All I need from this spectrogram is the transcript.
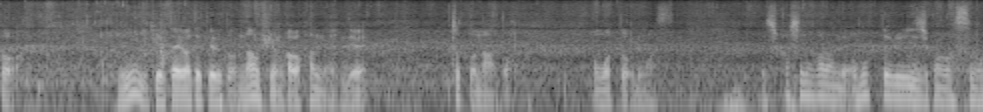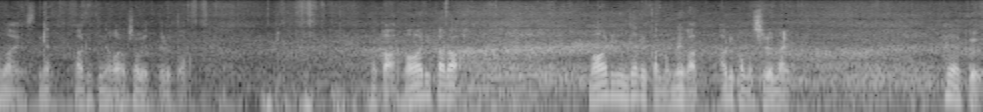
そう。耳に携帯を当ててると何分か分かんないんでちょっとなぁと思っております。しかしながらね思ったより時間が進まないですね。歩きながら喋ってると。なんか周りから周りに誰かの目があるかもしれない。早く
